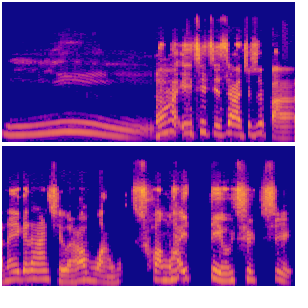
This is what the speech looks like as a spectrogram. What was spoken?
咦，然后他一气之下就是把那个大弹球，然后往窗外丢出去。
